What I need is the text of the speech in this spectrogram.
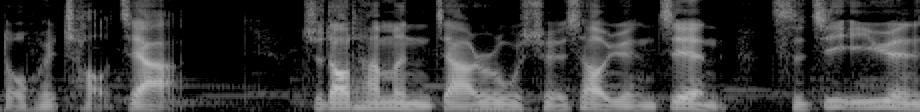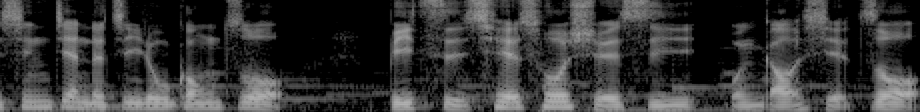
都会吵架，直到他们加入学校援建慈济医院新建的记录工作，彼此切磋学习文稿写作，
